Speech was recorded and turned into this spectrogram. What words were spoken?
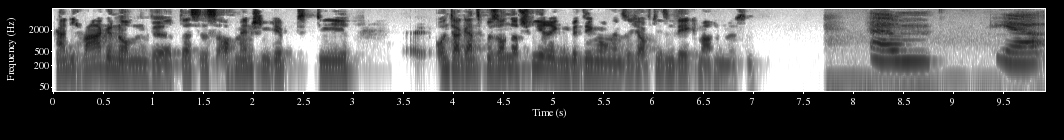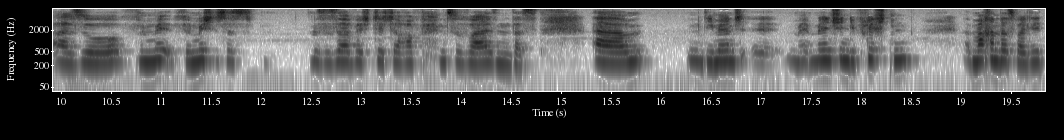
gar nicht wahrgenommen wird, dass es auch Menschen gibt, die äh, unter ganz besonders schwierigen Bedingungen sich auf diesen Weg machen müssen? Ähm, ja, also für mich, für mich ist es, es ist sehr wichtig, darauf hinzuweisen, dass ähm, die Mensch, äh, Menschen, die flüchten, machen das, weil, die,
